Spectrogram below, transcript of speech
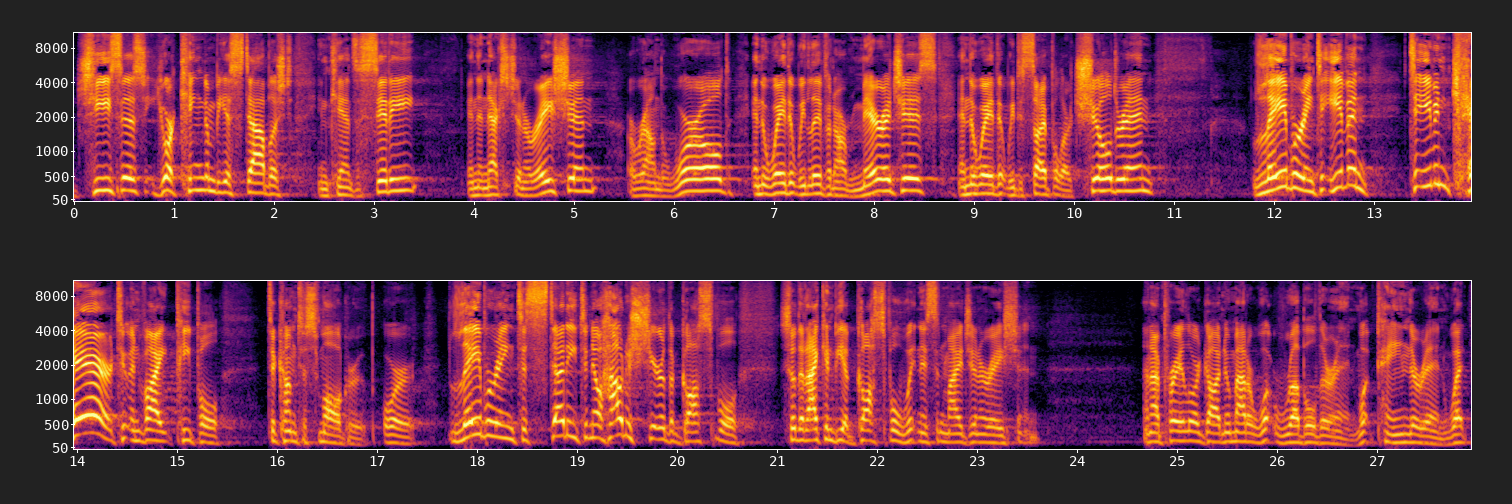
Jesus, your kingdom be established in Kansas City, in the next generation, around the world, in the way that we live in our marriages, in the way that we disciple our children, laboring to even to even care to invite people to come to small group or laboring to study to know how to share the gospel so that I can be a gospel witness in my generation. And I pray, Lord God, no matter what rubble they're in, what pain they're in, what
